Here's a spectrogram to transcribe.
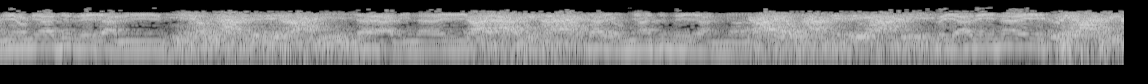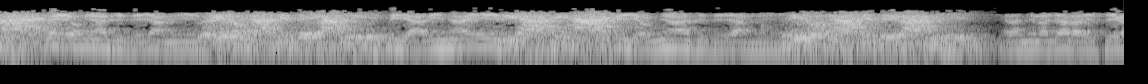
မြင်ုံများဖြစ်စေရမည်ကြားရသည်၌ကြားရုံများဖြစ်စေရမည်တွေ့ရသည်၌တွေ့ရုံများဖြစ်စေရမည်သိရသည်၌သိရုံများဖြစ်စေရမည်အဲဒါမြင်လာကြတာလေရှင်းက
